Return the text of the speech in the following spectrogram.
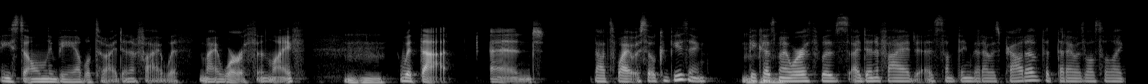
I used to only be able to identify with my worth in life mm-hmm. with that, and that's why it was so confusing mm-hmm. because my worth was identified as something that I was proud of, but that I was also like,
